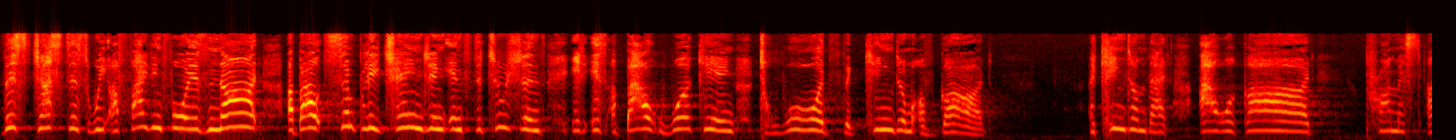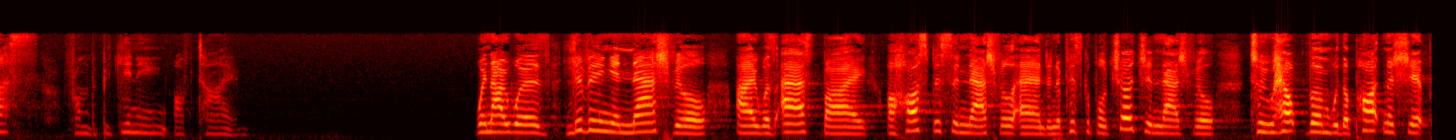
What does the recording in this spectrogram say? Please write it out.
this justice we are fighting for is not about simply changing institutions. It is about working towards the kingdom of God. A kingdom that our God promised us from the beginning of time. When I was living in Nashville, I was asked by a hospice in Nashville and an Episcopal church in Nashville to help them with a partnership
